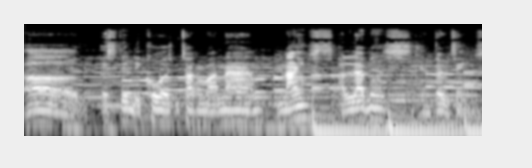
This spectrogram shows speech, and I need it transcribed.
uh, extended chords, we're talking about nine, ninths, elevenths, and thirteenths.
